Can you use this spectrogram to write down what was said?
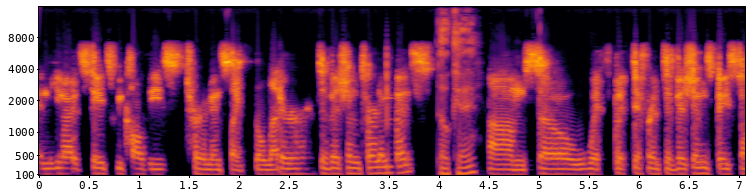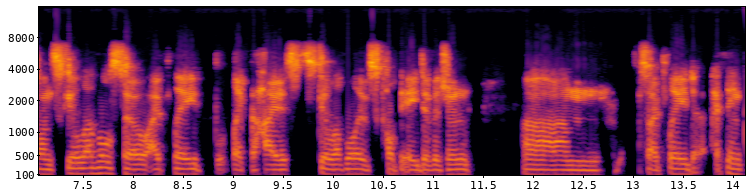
in the United States, we call these tournaments like the letter division tournaments. Okay. Um, so with with different divisions based on skill level. So I played like the highest skill level. It was called the A division. Um, so I played, I think.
